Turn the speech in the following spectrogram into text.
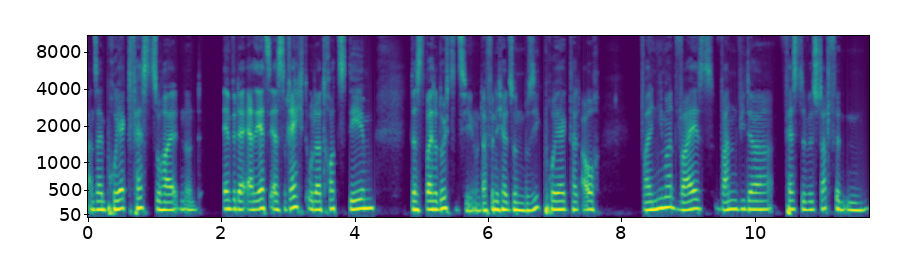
an seinem Projekt festzuhalten und entweder jetzt erst recht oder trotzdem das weiter durchzuziehen. Und da finde ich halt so ein Musikprojekt halt auch, weil niemand weiß, wann wieder Festivals stattfinden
